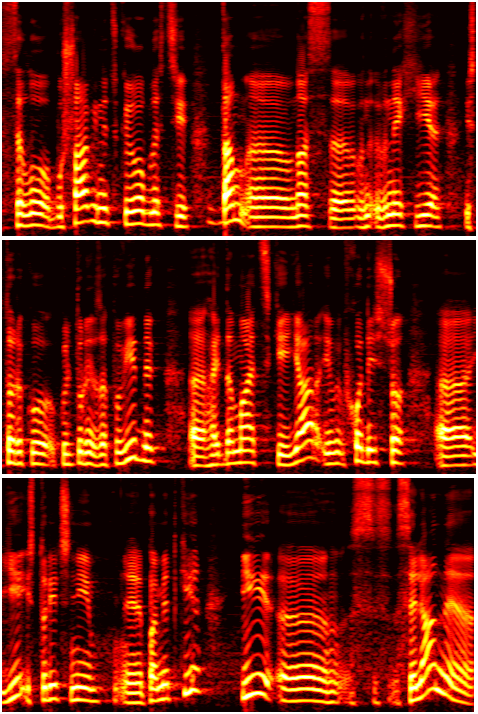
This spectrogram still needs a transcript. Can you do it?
село Буша Вінницької області. Там в нас в них є історико-культурний заповідник, Гайдамацький яр, і виходить, що є історичні пам'ятки. І е, селяни е,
